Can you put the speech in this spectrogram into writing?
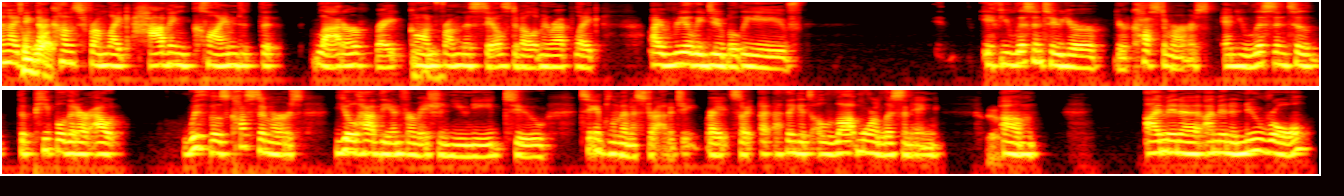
and I To think what? that comes from like having climbed the ladder, right? Gone Mhm. from this sales development rep like I really do believe if you listen to your your customers and you listen to the people that are out with those customers, you'll have the information you need to to implement a strategy, right? So I, I think it's a lot more listening. Yeah. Um, I'm in a I'm in a new role,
